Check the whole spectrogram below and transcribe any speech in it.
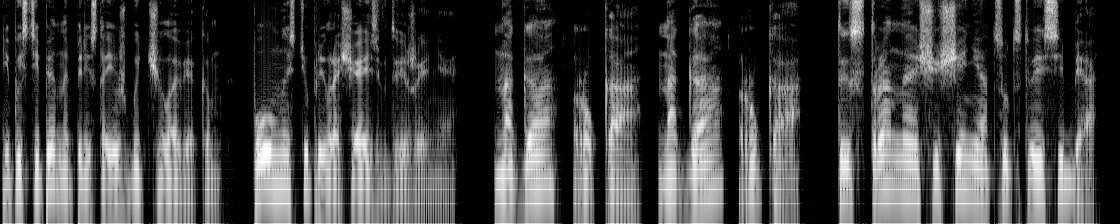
и постепенно перестаешь быть человеком, полностью превращаясь в движение. Нога, рука, нога, рука. Ты странное ощущение отсутствия себя.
